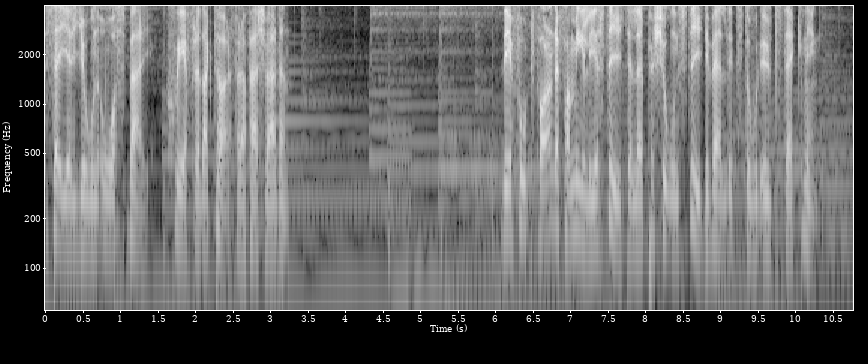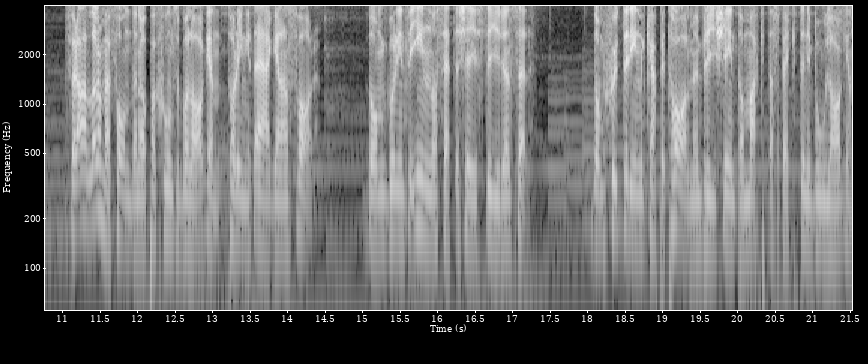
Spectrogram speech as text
säger Jon Åsberg, chefredaktör för Affärsvärlden. Det är fortfarande familjestyrt eller personstyrt i väldigt stor utsträckning. För alla de här fonderna och pensionsbolagen tar inget ägaransvar. De går inte in och sätter sig i styrelser de skjuter in kapital men bryr sig inte om maktaspekten i bolagen.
